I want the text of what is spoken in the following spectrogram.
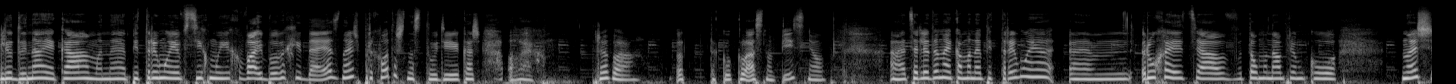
людина, яка мене підтримує в всіх моїх вайбових ідеях. Знаєш, приходиш на студію і кажеш, Олег, треба от таку класну пісню. Це людина, яка мене підтримує, ем, рухається в тому напрямку. Знаєш,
